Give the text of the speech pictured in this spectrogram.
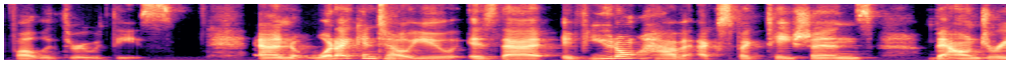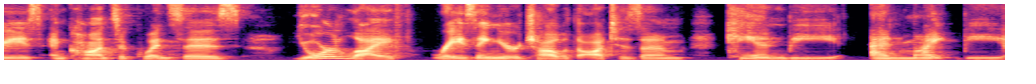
followed through with these. And what I can tell you is that if you don't have expectations, boundaries, and consequences, your life raising your child with autism can be and might be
